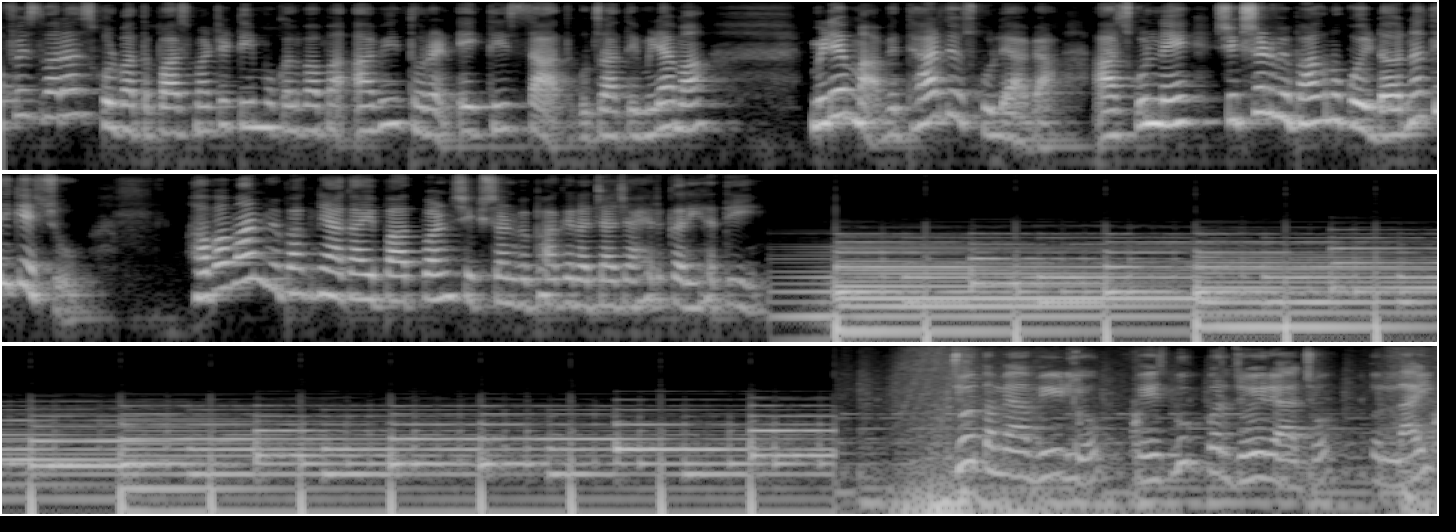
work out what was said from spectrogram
ઓફિસ દ્વારા સ્કૂલમાં તપાસ માટે ટીમ મોકલવામાં આવી. ધોરણ એકથી સાત ગુજરાતી મીડિયામાં, મીડિયમમાં વિદ્યાર્થીઓ સ્કૂલે આવ્યા. આ સ્કૂલને શિક્ષણ વિભાગનો કોઈ ડર નથી કે શું? હવામાન વિભાગની આગાહી બાદ પણ શિક્ષણ વિભાગે રજા જાહેર કરી હતી. જો તમે આ વીડિયો ફેસબુક પર જોઈ રહ્યા છો, તો લાઈક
